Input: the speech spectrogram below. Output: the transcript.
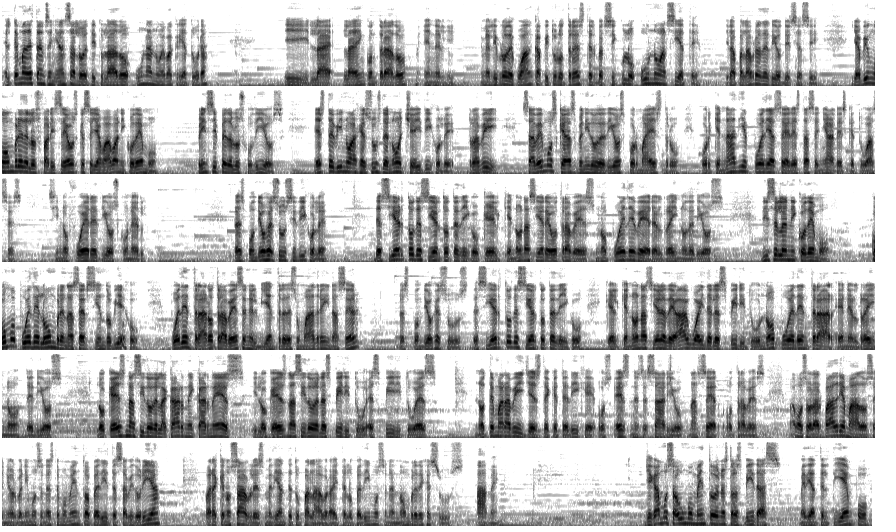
El tema de esta enseñanza lo he titulado Una nueva criatura y la, he encontrado en el, en el libro de Juan capítulo 3 del versículo 1 al 7 y la palabra de Dios dice así. Y había un hombre de los fariseos que se llamaba Nicodemo, príncipe de los judíos. Este vino a Jesús de noche y díjole, Rabí, sabemos que has venido de Dios por maestro, porque nadie puede hacer estas señales que tú haces, si no fuere Dios con él. Respondió Jesús y díjole, De cierto, de cierto te digo que el que no naciere otra vez no puede ver el reino de Dios. Dícele Nicodemo, ¿cómo puede el hombre nacer siendo viejo? ¿Puede entrar otra vez en el vientre de su madre y nacer? Respondió Jesús, De cierto, de cierto te digo, que el que no naciere de agua y del Espíritu no puede entrar en el reino de Dios. Lo que es nacido de la carne, carne es, y lo que es nacido del Espíritu, Espíritu es. No te maravilles de que te dije, os es necesario nacer otra vez. Vamos a orar, Padre amado, Señor, venimos en este momento a pedirte sabiduría para que nos hables mediante tu palabra, y te lo pedimos en el nombre de Jesús. Amén. Llegamos a un momento de nuestras vidas, mediante el tiempo,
